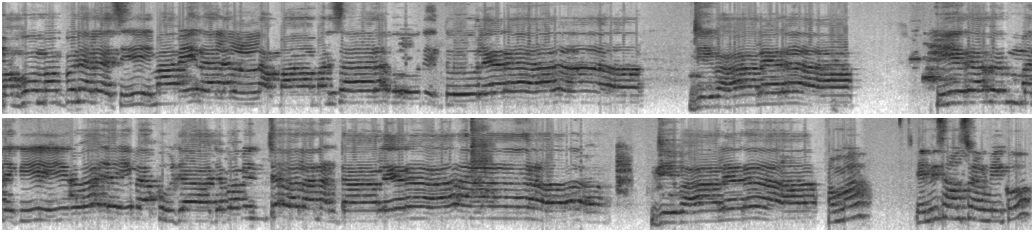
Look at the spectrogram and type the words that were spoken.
మబ్బు మబ్బు నెలసి మా వీరలల్లమ్మ మనసార బూదింతులేరా జీవాలరా. హీర బ్రహ్మనికి ఇరవై పూజ జపమించవలనంట ఎన్ని సంవత్సరాలు మీకు?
